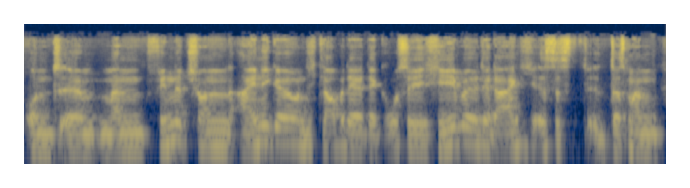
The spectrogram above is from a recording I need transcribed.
Und ähm, man findet schon einige und ich glaube, der, der große Hebel, der da eigentlich ist, ist, dass man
